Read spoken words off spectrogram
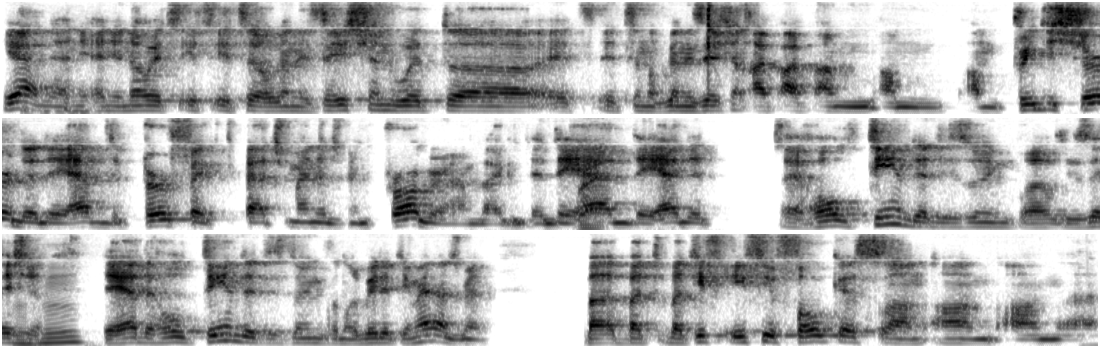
Yeah, and, and you know it's it's it's an organization with uh, it's it's an organization. I, I, I'm I'm I'm pretty sure that they have the perfect patch management program. Like they right. had they had a whole team that is doing prioritization. Mm-hmm. They had a whole team that is doing vulnerability management. But but but if, if you focus on on on uh,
